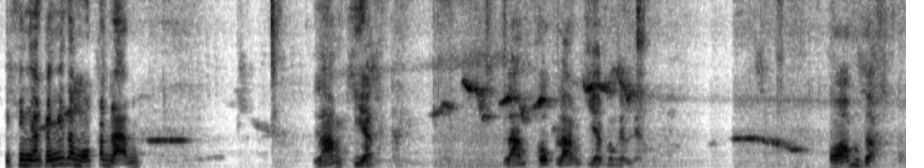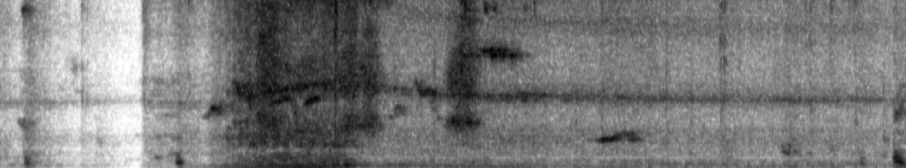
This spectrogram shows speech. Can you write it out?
ไปกินหยังกันมีแต่หมกกับหลามห ลามเขียดหลามกบหลามเขียดมันกันเลยหอมจ้ะอืม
